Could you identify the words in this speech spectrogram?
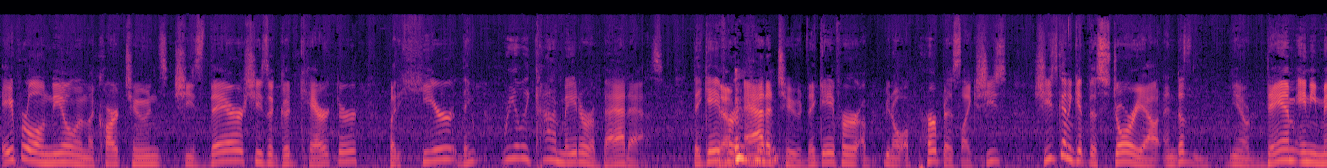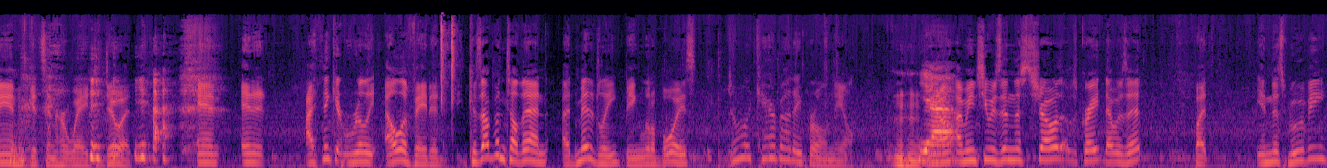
April O'Neil in the cartoons. She's there, she's a good character, but here they really kind of made her a badass. They gave Yeah. her Mm-hmm. attitude. They gave her, a, you know, a purpose. Like she's she's going to get this story out, and doesn't, you know, damn any man who gets in her way to do it. yeah. And and it, I think it really elevated because up until then, admittedly, being little boys, don't really care about April O'Neil. Mm-hmm. You know? Yeah. I mean, she was in this show. That was great. That was it. But in this movie,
